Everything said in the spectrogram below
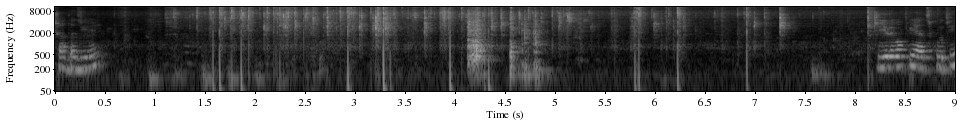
সাদা জিরে। দিয়ে দেবো পেঁয়াজ কুচি।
